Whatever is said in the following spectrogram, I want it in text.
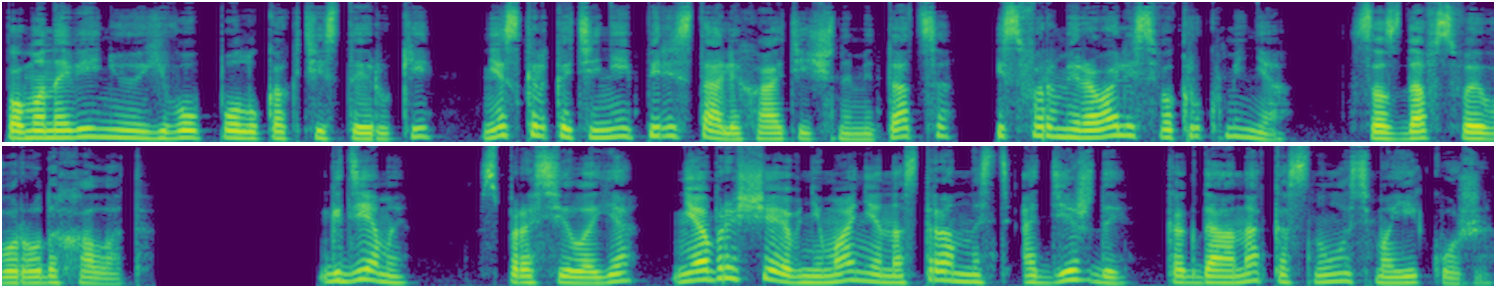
По мановению его полукоктистой руки несколько теней перестали хаотично метаться и сформировались вокруг меня, создав своего рода халат. «Где мы?» — спросила я, не обращая внимания на странность одежды, когда она коснулась моей кожи.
